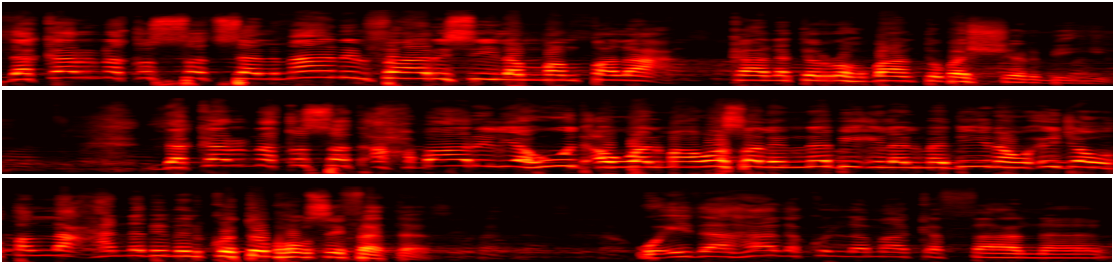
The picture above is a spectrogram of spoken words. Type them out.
ذكرنا قصة سلمان الفارسي لما انطلع كانت الرهبان تبشر به. ذكرنا قصة أحبار اليهود أول ما وصل النبي إلى المدينة وإجا وطلعها النبي من كتبهم صفته. وإذا هذا كل ما كفانا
